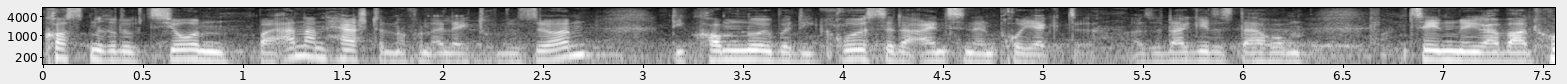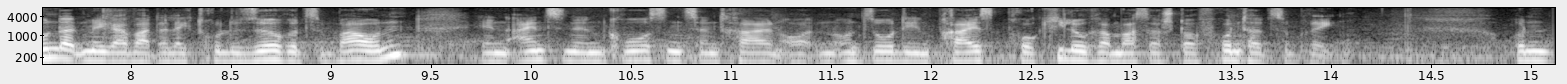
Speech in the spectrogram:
Kostenreduktionen bei anderen Herstellern von Elektrolyseuren, die kommen nur über die Größe der einzelnen Projekte. Also da geht es darum, 10 Megawatt, 100 Megawatt Elektrolyseure zu bauen in einzelnen großen zentralen Orten und so den Preis pro Kilogramm Wasserstoff runterzubringen. Und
